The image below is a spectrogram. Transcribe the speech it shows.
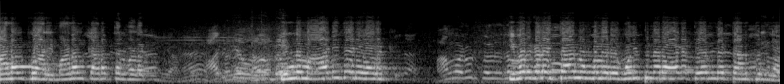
மணல் குவாரி மணல் கடத்தல் வழக்கு. இன்னும் அடிதடி வழக்கு. இவர்களைத்தான் உங்களுடைய உறுப்பினராக தேர்ந்தெடுத்து அனுப்புறீங்க.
